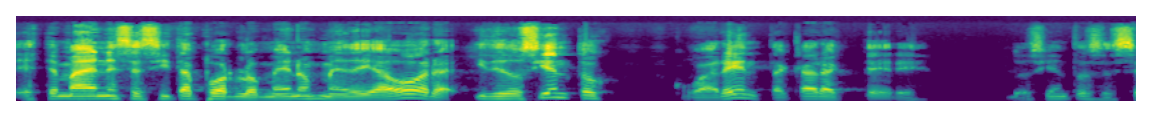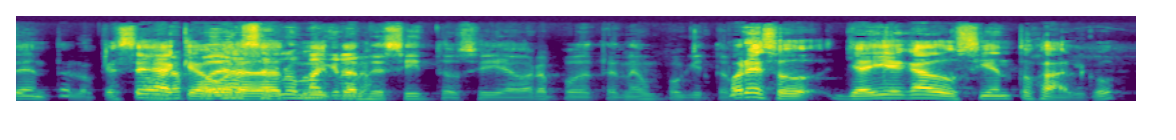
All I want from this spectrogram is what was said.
este más necesita por lo menos media hora y de 240 caracteres. 260, lo que sea ahora que puede ahora hacerlo más grandecito, sí, ahora puede tener un poquito Por eso ya llega a 200 algo.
